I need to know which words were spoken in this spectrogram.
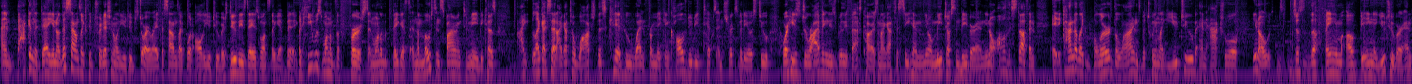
And back in the day you know this sounds like the traditional YouTube story right? This sounds like what all YouTubers do these days once they get big. But he was one of the first and one of the biggest and the most inspiring to me because I like I said I got to watch this kid who went from making Call of Duty tips and tricks videos to where he's driving these really fast cars and I got to see him you know meet Justin Bieber and you know all this stuff and it, it kind of like blurred the lines between like YouTube and actual you know just the fame of being a youtuber and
